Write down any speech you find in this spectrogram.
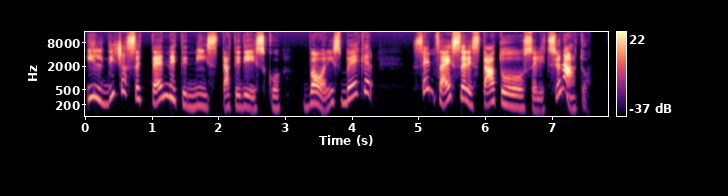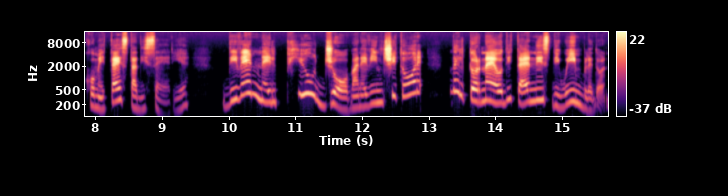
il diciassettenne tennista tedesco Boris Becker, senza essere stato selezionato come testa di serie, divenne il più giovane vincitore del torneo di tennis di Wimbledon.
